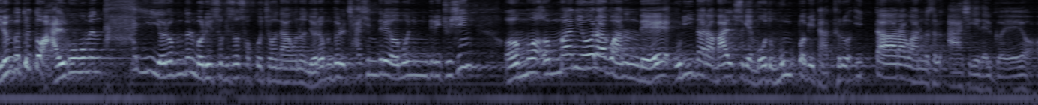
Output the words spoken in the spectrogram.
이런 것들도 알고 보면 다 이 여러분들 머릿속에서 솟구쳐 나오는 여러분들 자신들의 어머님들이 주신 어머 엄마니어라고 하는데 우리나라 말 속에 모두 문법이 다 들어 있다라고 하는 것을 아시게 될 거예요.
